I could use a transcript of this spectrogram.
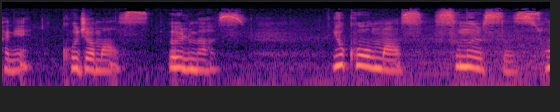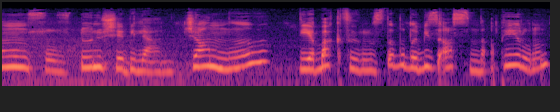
hani kocamaz, ölmez, yok olmaz, sınırsız, sonsuz, dönüşebilen, canlı diye baktığımızda bu da bizi aslında Apeiron'un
